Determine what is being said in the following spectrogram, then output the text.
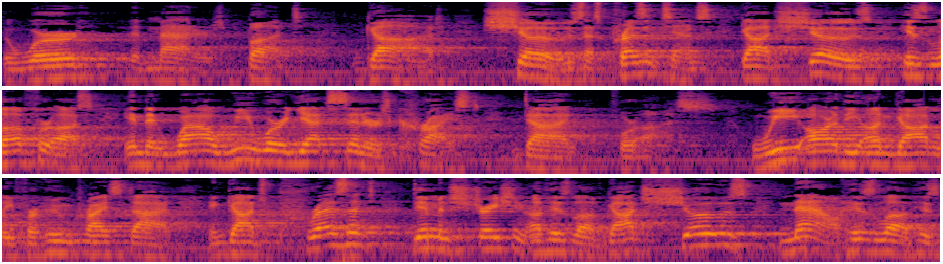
the word that matters. But God shows, that's present tense, God shows his love for us in that while we were yet sinners, Christ died for us. We are the ungodly for whom Christ died. And God's present demonstration of his love, God shows now his love, his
